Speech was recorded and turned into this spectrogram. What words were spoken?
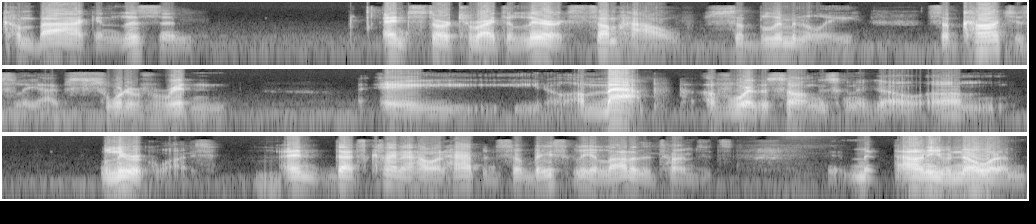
come back and listen and start to write the lyrics, somehow subliminally, subconsciously, I've sort of written a you know a map of where the song is going to go, um, lyric wise, and that's kind of how it happens. So basically, a lot of the times it's I don't even know what I'm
